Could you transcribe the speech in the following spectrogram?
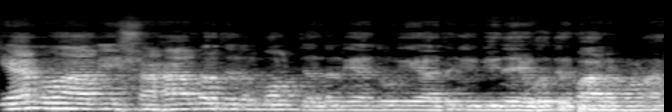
কেন আমি শাহাদাতের মর্যাদা নিয়ে দুনিয়া থেকে বিদায় হতে পারব না?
